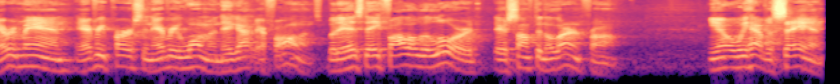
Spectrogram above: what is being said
Every man, every person, every woman, they got their fallings. But as they follow the Lord, there's something to learn from. You know, we have a saying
